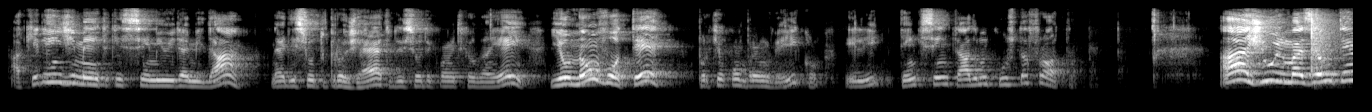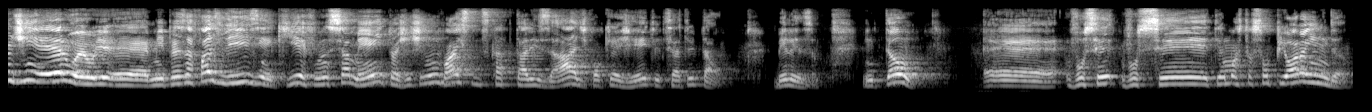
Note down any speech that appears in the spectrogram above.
Aquele rendimento que esse 100 mil iria me dar, né, desse outro projeto, desse outro equipamento que eu ganhei, e eu não vou ter, porque eu comprei um veículo, ele tem que ser entrado no custo da frota. Ah, Júlio, mas eu não tenho dinheiro, eu, é, minha empresa faz leasing aqui, é financiamento, a gente não vai se descapitalizar de qualquer jeito, etc e tal. Beleza. Então, é, você, você tem uma situação pior ainda,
